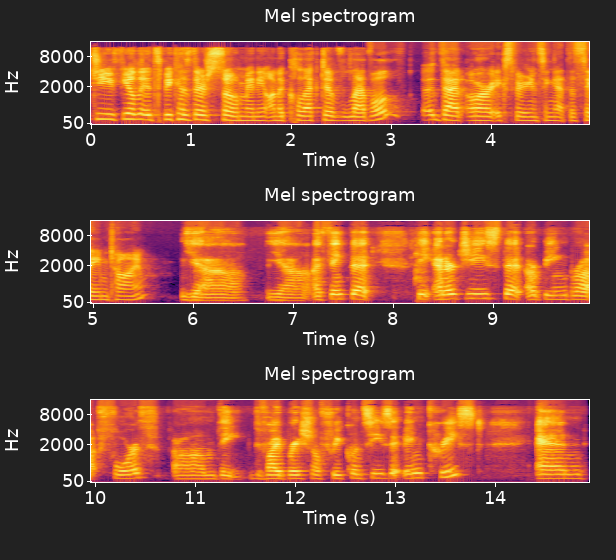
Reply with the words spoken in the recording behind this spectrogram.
Do you feel that it's because there's so many on a collective level uh, that are experiencing at the same time? Yeah yeah. I think that the energies that are being brought forth um, the, the vibrational frequencies have increased and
